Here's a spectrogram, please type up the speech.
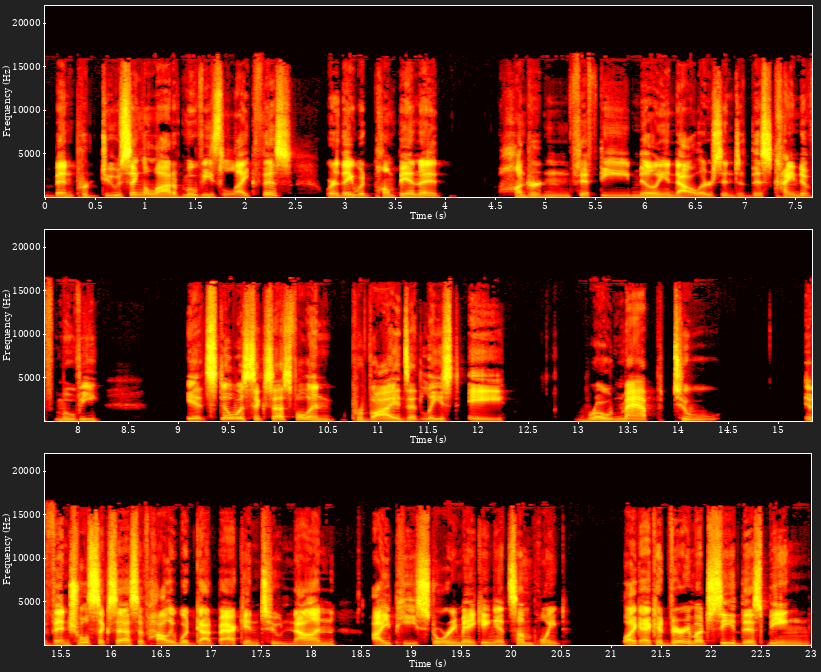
been producing a lot of movies like this, where they would pump in a $150 million into this kind of movie, it still was successful and provides at least a roadmap to eventual success if Hollywood got back into non IP story making at some point. Like, I could very much see this being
